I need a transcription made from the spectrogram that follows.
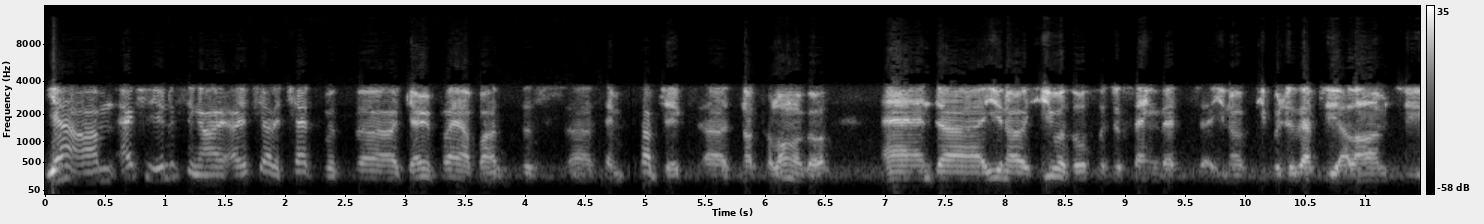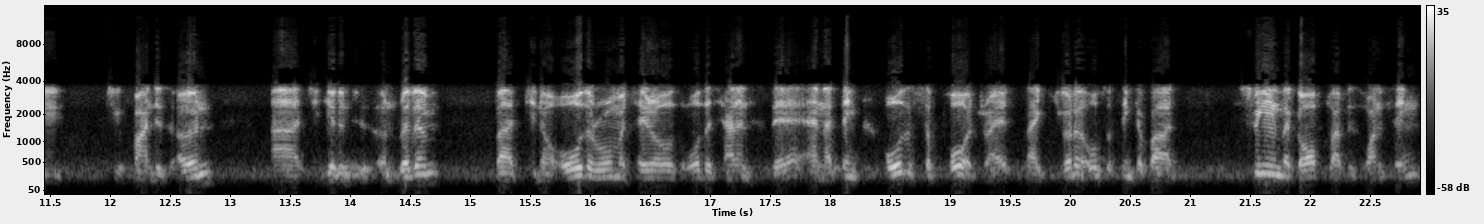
Yeah, um, actually interesting. I, I actually had a chat with uh, Gary Player about this uh, same subject uh, not so long ago, and uh, you know he was also just saying that uh, you know people just have to allow him to to find his own, to get into his own rhythm. But you know all the raw materials, all the talent is there, and I think all the support, right? Like you got to also think about swinging the golf club is one thing,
